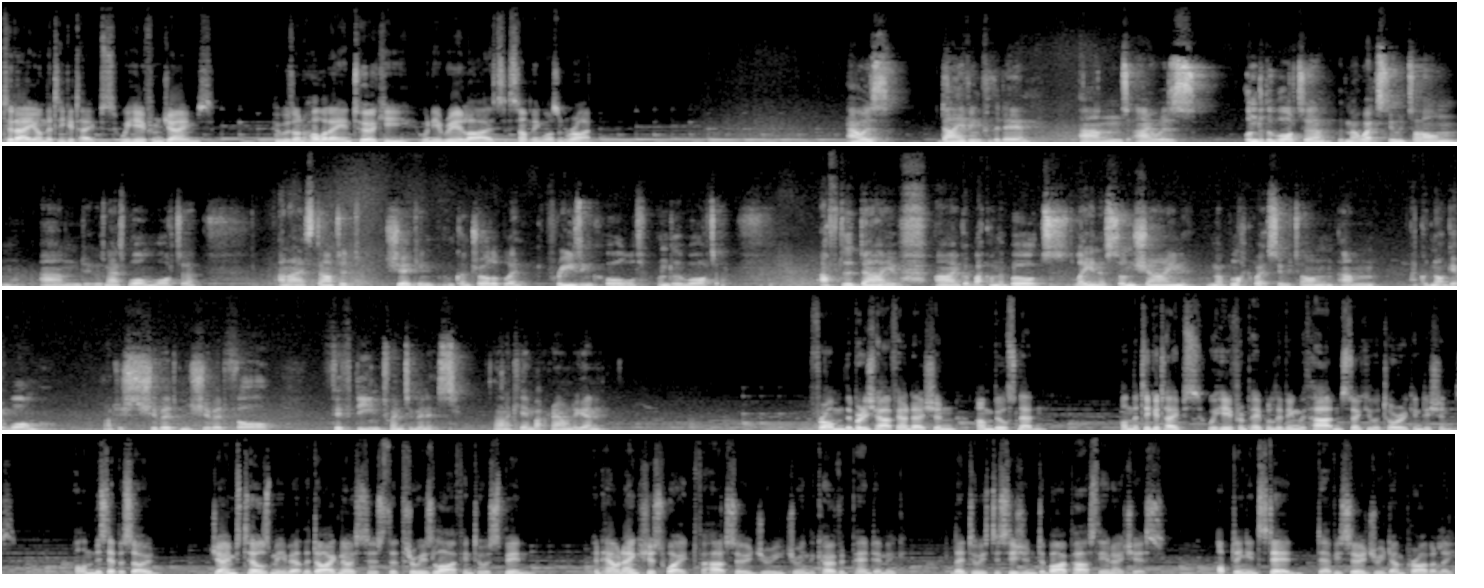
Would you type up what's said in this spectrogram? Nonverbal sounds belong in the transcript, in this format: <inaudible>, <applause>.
Today on the Ticker Tapes, we hear from James, who was on holiday in Turkey when he realised something wasn't right. I was diving for the day and I was under the water with my wetsuit on and it was nice warm water and I started shaking uncontrollably, freezing cold under the water. After the dive, I got back on the boat, lay in the sunshine with my black wetsuit on and I could not get warm. I just shivered and shivered for 15, 20 minutes, and then I came back round again. From the British Heart Foundation, I'm Bill Snadden. On the ticker tapes, we hear from people living with heart and circulatory conditions. On this episode, James tells me about the diagnosis that threw his life into a spin and how an anxious wait for heart surgery during the COVID pandemic led to his decision to bypass the NHS, opting instead to have his surgery done privately.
